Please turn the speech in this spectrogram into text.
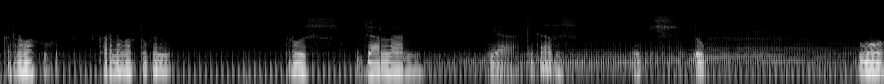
Karena waktu karena waktu kan terus jalan ya kita harus it's, oh. wow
